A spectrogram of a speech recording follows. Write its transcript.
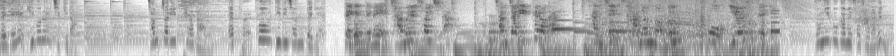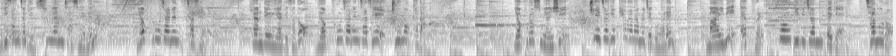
베개의 기본을 지키다. 잠자리 패러다임 애플 4D 비전 베개. 베개 때문에 잠을 설치다. 잠자리 패러다임. 산지 4년 넘은 4 years 베개. 동의보감에서 전하는 이상적인 수면 자세는 옆으로 자는 자세. 현대의학에서도 옆으로 자는 자세에 주목하다. 옆으로 수면 시 최적의 편안함을 제공하는 마이미 애플 4D 비전 베개. 잠으로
